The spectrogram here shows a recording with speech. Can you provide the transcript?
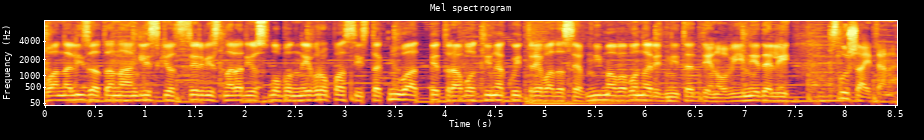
Во анализата на англискиот сервис на Радио Слободна Европа се истакнуваат пет работи на кои треба да се внимава во наредните денови и недели. Слушајте не.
